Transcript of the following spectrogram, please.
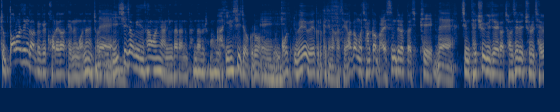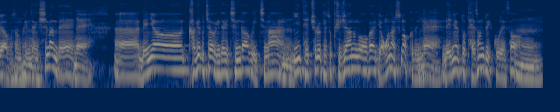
좀 떨어진 가격에 거래가 되는 거는 저는 네. 일시적인 상황이 아닌가라는 판단을 좀 하고 아, 있습니다. 일시적으로? 예, 일시적으로. 어, 왜, 왜 그렇게 생각하세요? 아까 뭐 잠깐 말씀드렸다시피 네. 지금 대출 규제가 전세 대출을 제외하고선 굉장히 심한데 네. 아, 내년 가계부채가 굉장히 증가하고 있지만 이 대출을 계속 규제하는 거가 영원할 수는 없거든요. 음. 네. 내년에 또 대선도 있고 그래서 음,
